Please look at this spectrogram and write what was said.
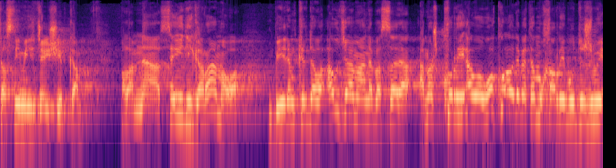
تەسلیمی جەیشی بکەم بەڵام نا سەیری گەڕامەوە بیرم کردەوە ئەو جامانە بەسەرە ئەمەش کوڕی ئەوە وەکو ئەو دەبێتە مخەڕیب و دژوی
